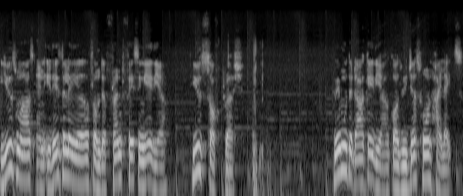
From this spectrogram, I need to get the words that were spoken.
Use mask and erase the layer from the front facing area. Use soft brush. Remove the dark area cause we just want highlights.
